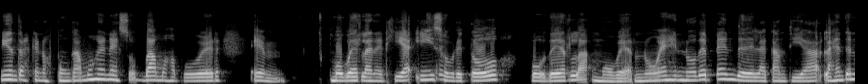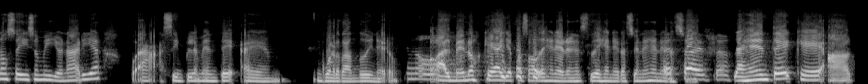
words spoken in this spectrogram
mientras que nos pongamos en eso, vamos a poder... Em, mover la energía y sobre todo poderla mover. No, es, no depende de la cantidad. La gente no se hizo millonaria ah, simplemente eh, guardando dinero. Al menos que haya pasado de, de generación en generación. La gente que ha,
